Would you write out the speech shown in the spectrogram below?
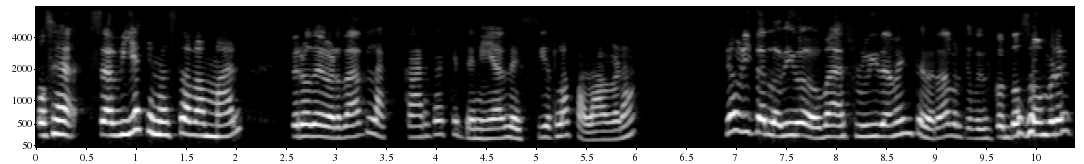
O sea, sabía que no estaba mal, pero de verdad la carga que tenía decir la palabra ya ahorita lo digo más fluidamente, ¿verdad? Porque pues con dos hombres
